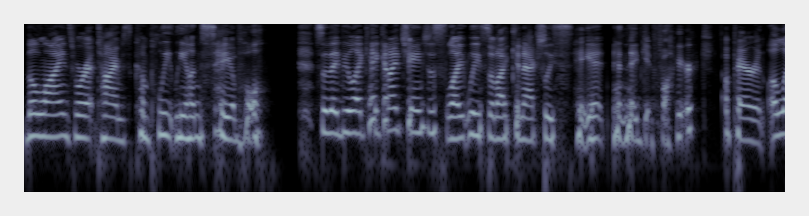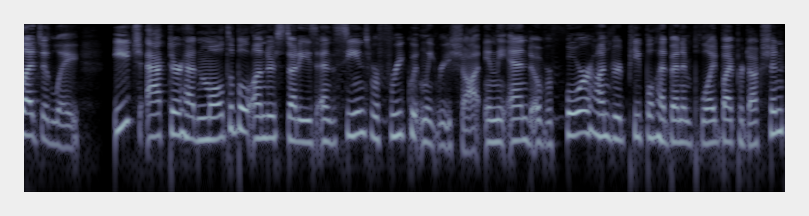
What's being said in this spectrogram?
the lines were at times completely unsayable. So they'd be like, "Hey, can I change this slightly so I can actually say it?" And they'd get fired. Apparently, allegedly. Each actor had multiple understudies and scenes were frequently reshot. In the end, over 400 people had been employed by production.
